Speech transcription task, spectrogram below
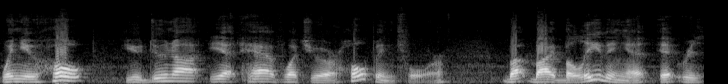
When you hope, you do not yet have what you are hoping for, but by believing it, it re,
